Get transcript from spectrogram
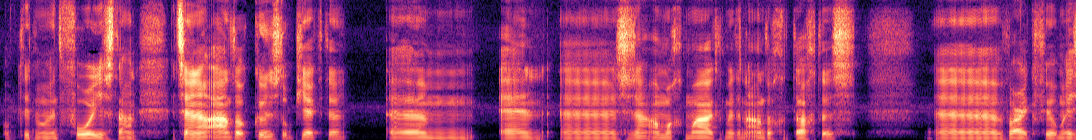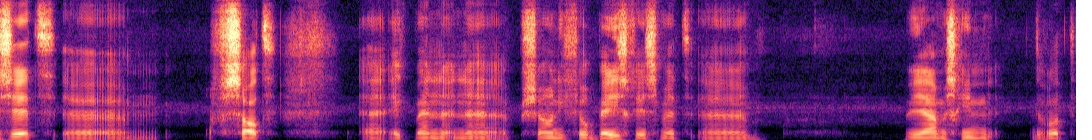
op dit moment voor je staan? Het zijn een aantal kunstobjecten. Um, en uh, ze zijn allemaal gemaakt met een aantal gedachten. waar ik veel mee zit of zat. ik ben een persoon die veel bezig is met ja, misschien de wat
